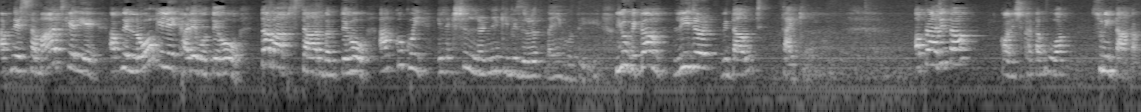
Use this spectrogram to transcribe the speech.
अपने समाज के लिए, अपने लोगों के लिए खड़े होते हो तब आप स्टार बनते हो। आपको कोई इलेक्शन लड़ने की भी ज़रूरत नहीं होती। You become leader without title Aparajita college खत्म हुआ, सुनीता का।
